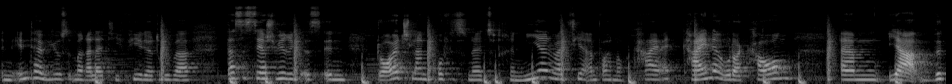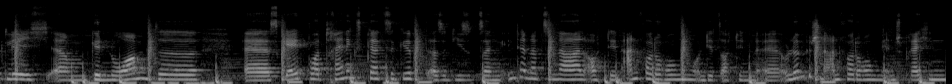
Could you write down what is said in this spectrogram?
in Interviews immer relativ viel darüber, dass es sehr schwierig ist, in Deutschland professionell zu trainieren, weil es hier einfach noch kei keine oder kaum ähm, ja, wirklich ähm, genormte äh, Skateboard-Trainingsplätze gibt, also die sozusagen international auch den Anforderungen und jetzt auch den äh, olympischen Anforderungen entsprechen.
